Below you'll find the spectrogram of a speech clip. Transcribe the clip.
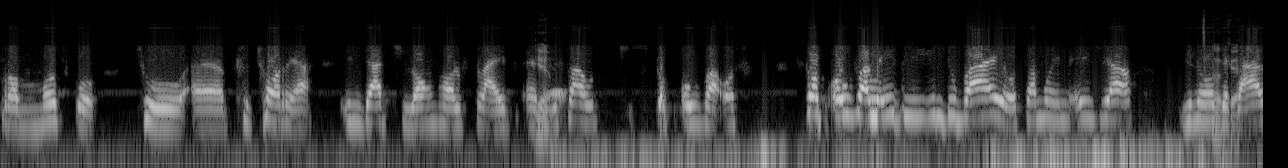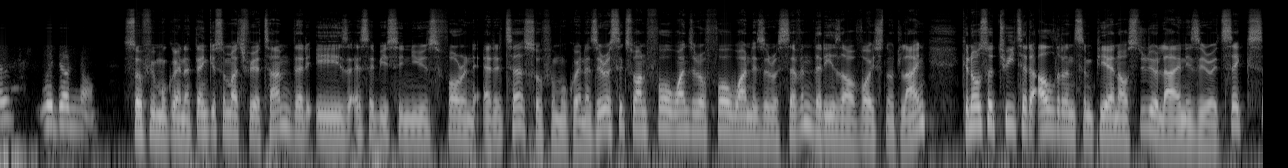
from Moscow to Pretoria in that long haul flight yeah. without stop over or stop over maybe in Dubai or somewhere in Asia, you know, okay. the Gulf. We don't know. Sophie Mokoena, thank you so much for your time. That is SABC News foreign editor, Sophie Mokoena. 0614 That is our voice note line. You can also tweet at Aldrin Sampear and our studio line is 086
